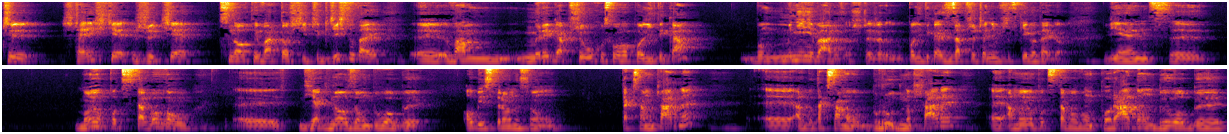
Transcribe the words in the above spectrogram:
Czy szczęście, życie, cnoty, wartości, czy gdzieś tutaj y, wam mryga przy uchu słowo polityka? Bo mnie nie bardzo, szczerze. Polityka jest zaprzeczeniem wszystkiego tego. Więc y, moją podstawową y, diagnozą byłoby obie strony są tak samo czarne, e, albo tak samo brudno-szare, e, a moją podstawową poradą byłoby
